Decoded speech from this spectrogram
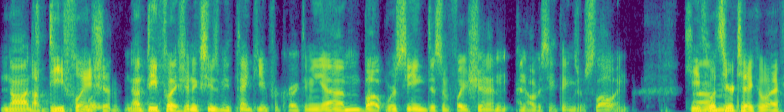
not, Not deflation. not deflation. Excuse me. Thank you for correcting me. Um, but we're seeing disinflation and, and obviously things are slowing. Keith, what's Um, your takeaway?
